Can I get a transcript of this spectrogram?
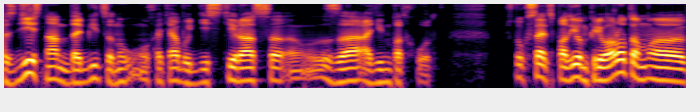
Здесь надо добиться ну, хотя бы 10 раз э, за один подход. Что касается подъем переворотом, э,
